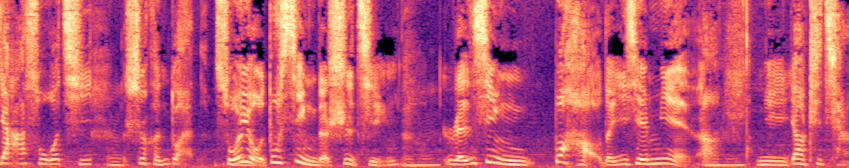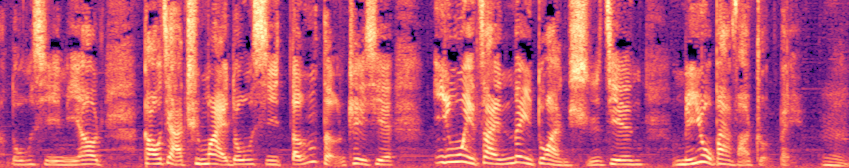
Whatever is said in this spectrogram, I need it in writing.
压缩期是很短的。所有不幸的事情，人性不好的一些面啊，你要去抢东西，你要高价去卖东西等等这些，因为在那段时间没有办法准备。嗯，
